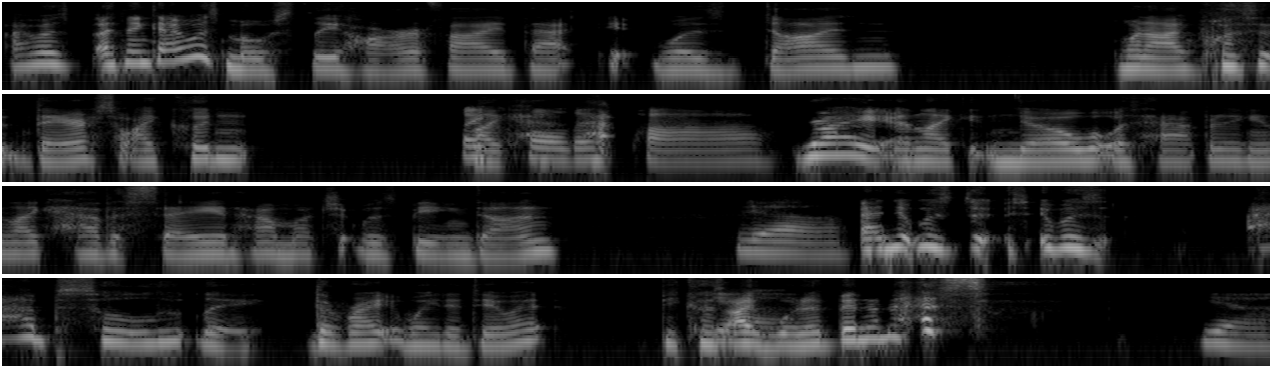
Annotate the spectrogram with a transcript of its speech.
I was I think I was mostly horrified that it was done when I wasn't there so I couldn't Like like hold his ha- paw. right and like know what was happening and like have a say in how much it was being done. Yeah. And it was it was absolutely the right way to do it because I would have been a mess. Yeah.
